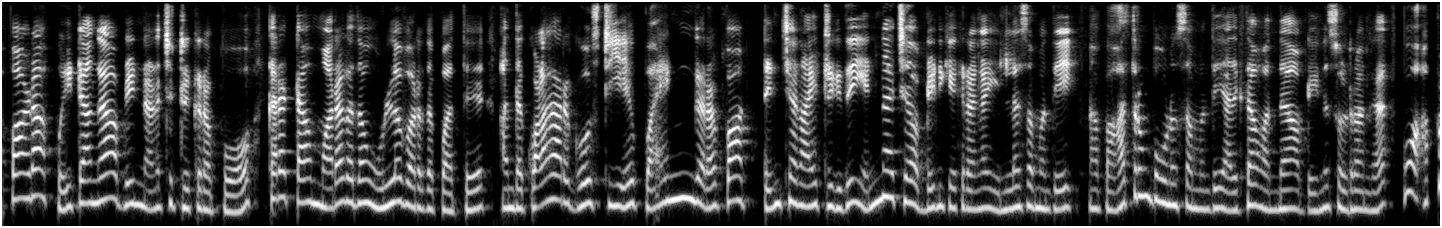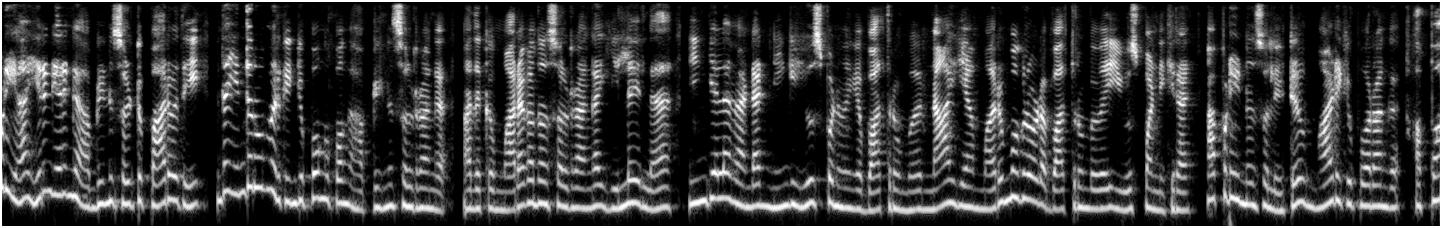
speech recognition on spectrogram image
அப்பாடா போயிட்டாங்க அப்படின்னு நினைச்சிட்டு இருக்கிறப்போ கரெக்டா மரகதம் உள்ள வர்றத பார்த்து அந்த கொலகார கோஷ்டியே பயங்கரப்பா டென்ஷன் ஆயிட்டு இருக்குது. என்னாச்சு அப்படின்னு கேக்குறாங்க. இல்ல சம்மந்தி நான் பாத்ரூம் போகணும் சம்மந்தி அதுக்கு தான் வந்தேன் அப்படின்னு சொல்றாங்க. ஓ அப்படியா? இருங்க இருங்க அப்படின்னு சொல்லிட்டு பார்வதி இந்த இந்த ரூம் இருக்கு இங்க போங்க போங்க அப்படின்னு சொல்றாங்க. அதுக்கு மரகதம் சொல்றாங்க இல்ல இல்ல இங்கெல்லாம் வேண்டாம் நீங்க யூஸ் பண்ணுவீங்க பாத்ரூம் நான் என் மருமகளோட பாத்ரூம்பவே யூஸ் பண்ணிக்கிறேன் அப்படின்னு சொல்லிட்டு மாடிக்கு போறாங்க. அப்பா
